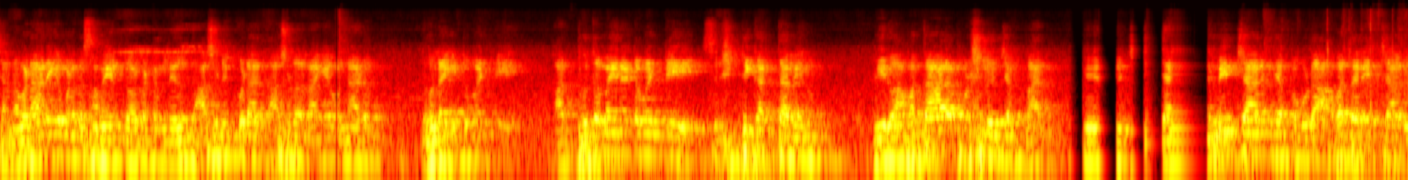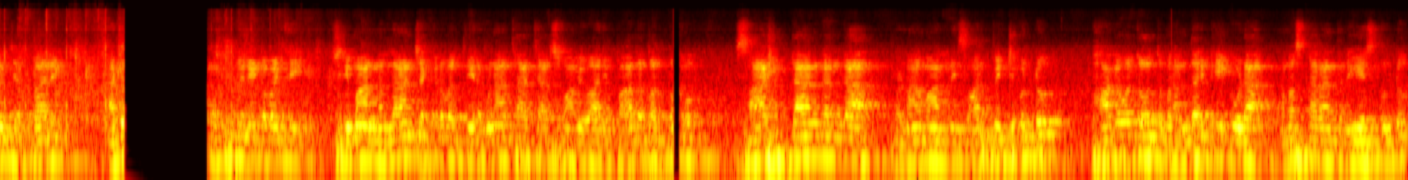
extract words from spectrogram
చదవడానికి మనకు సమయం దొరకటం లేదు. దాసుడికి కూడా దాసుడు అలాగే ఉన్నాడు. అందువల్ల ఇటువంటి అద్భుతమైనటువంటి సృష్టికర్త వీరు వీరు అవతార పురుషులు అని చెప్పాలి. వీరు జన్మించారని చెప్పకూడదు అవతరించారు అని చెప్పాలి. అటు శ్రీమాన్ నల్లాన్ చక్రవర్తి రఘునాథాచార్య స్వామి వారి పాదపద్మము సాష్టాంగంగా ప్రణామాల్ని సమర్పించుకుంటూ భాగవతోత్తములందరికీ కూడా నమస్కారాన్ని తెలియజేసుకుంటూ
